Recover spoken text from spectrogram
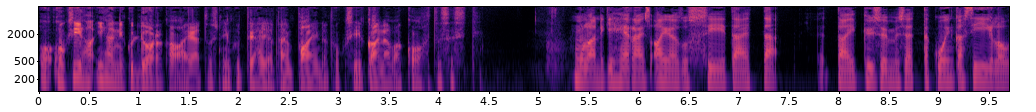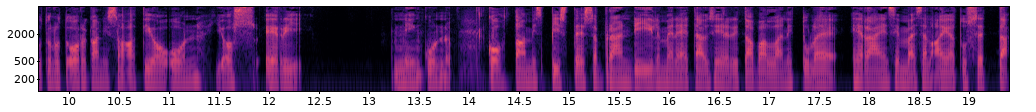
onko ihan, ihan niin kuin dorka-ajatus niin kuin tehdä jotain painotuksia kanavakohtaisesti? Mulla ainakin heräisi ajatus siitä, että tai kysymys, että kuinka siiloutunut organisaatio on, jos eri niin kuin kohtaamispisteissä brändi ilmenee täysin eri tavalla, niin tulee herää ensimmäisen ajatus, että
